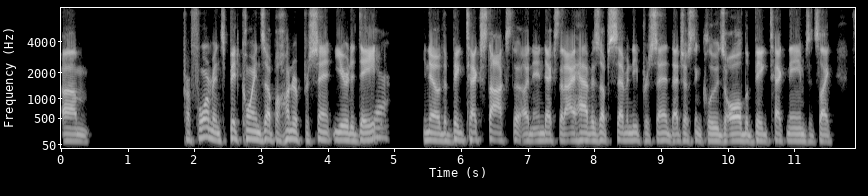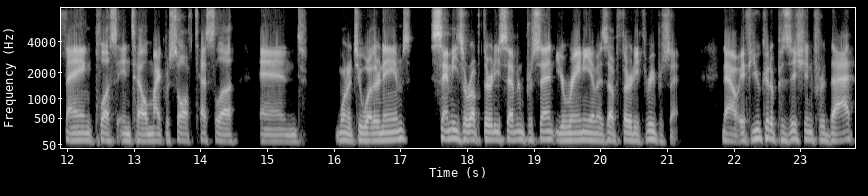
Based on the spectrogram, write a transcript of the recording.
um, performance, Bitcoin's up 100% year to date. Yeah. You know, the big tech stocks, the, an index that I have is up 70%. That just includes all the big tech names. It's like FANG plus Intel, Microsoft, Tesla, and one or two other names. Semis are up 37%. Uranium is up 33%. Now, if you could have positioned for that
